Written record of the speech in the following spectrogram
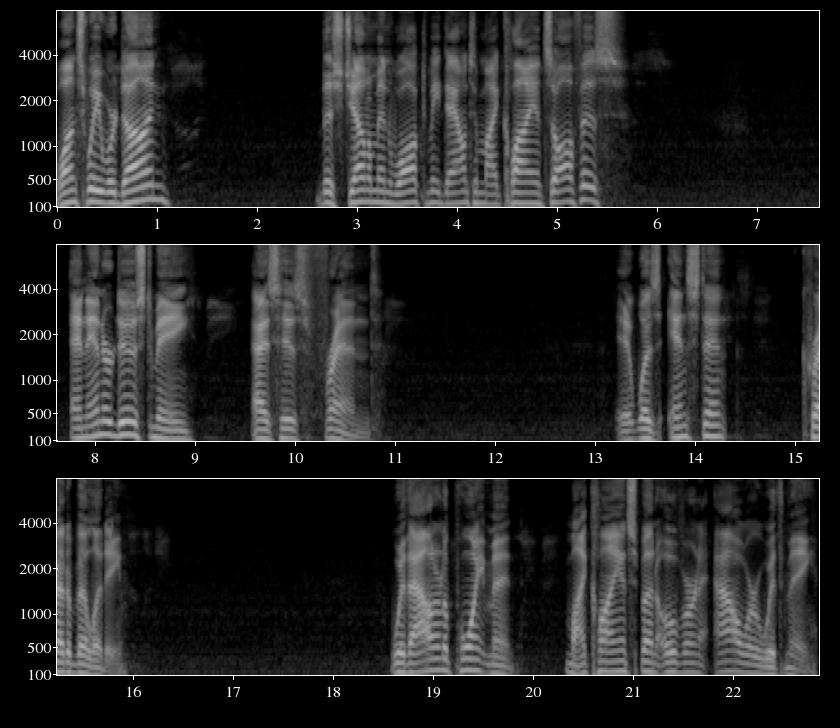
Once we were done, this gentleman walked me down to my client's office and introduced me as his friend. It was instant credibility. Without an appointment, my client spent over an hour with me.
